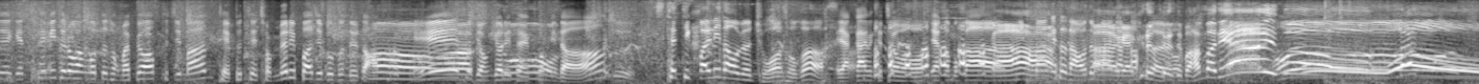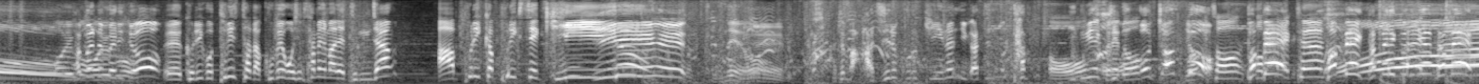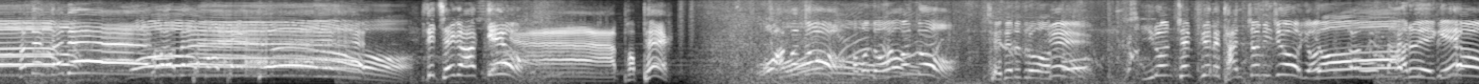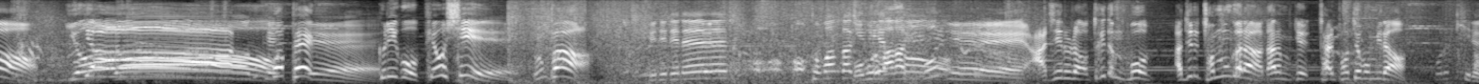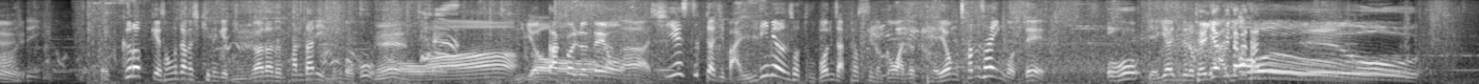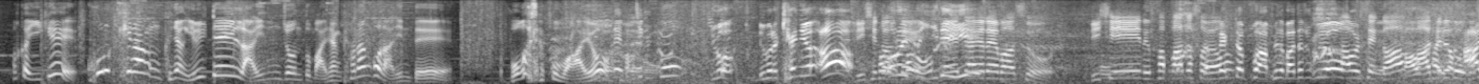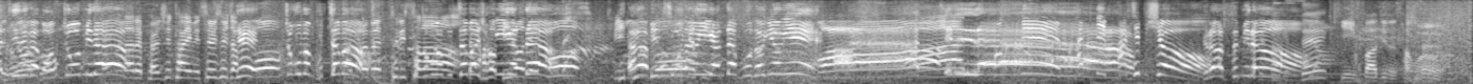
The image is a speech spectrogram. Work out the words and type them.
에게 템이 들어간 것도 정말 뼈 아프지만 데프트의 점멸이 빠진 부분들도 앞으로 아, 계속 연결이 될. 겁니다. 그 스태틱 빨리 나오면 좋아서가 약간 그쵸 뭐 약간 뭔가 민망에서 나오는 말 아, 같았어요. 그렇죠. 그렇죠. 뭐 한마디. 아이고. 어이구, 한번더말이죠 예 그리고 트리스타다 953일 만에 등장 아프리카 프릭스의 기승 예. 좋네요. 네. 하여튼 뭐 아지르 쿠르키는 이 같은 뭐탑 어, 위에 그래도 어 점프. 여기서 퍼펙트. 퍼펙트. 퍼펙트. 오. 퍼펙트. 퍼펙트. 퍼펙트. 퍼펙트. 어. 이제 제가 할게요. 아, 퍼펙트. 오, 한 번 더. 한 번 더. 한 번 더. 제대로 들어왔어. 예. 이런 챔피언의 단점이죠. 야, 나르에게? 야. 야. 야. 퍼펙트. 예. 그리고 표시 음파. BDD는 도망가기 몸으로 위해서 막아주고. 예. 아지르를 어떻게든 뭐 아지르 전문가라 나름 이렇게 잘 버텨봅니다. 코르키를 매끄럽게 성장시키는 게 중요하다는 판단이 있는 거고 예. 아, 이야. 딱 걸렸네요. 아, CS까지 말리면서 두 번 잡혔으면 그거 완전 대형 참사인 건데 오. 얘기하신 대로 그게 대기하고 있다가 다. 아니고 오. 아, 그러니까 이게 코르키랑 그냥 1대1 라인전도 마냥 편한 건 아닌데 뭐가 자꾸 와요. 네, 찍고 이거 이번에 캐니언 아 리신 서로 선수 이거 2대2 대자연의 마수. 리신 음파 빠졌어요. 백점프 앞에서 맞아주고요. 싸울 생각. 마드르도 아지르가 먼저 옵니다. 하나를 변신 타임이 슬슬 잡고 예, 조금만 붙잡아. 그러면 트리스타나 조금만 붙잡아. 한번 형이 간다. 아, 밀고 형이 간다. 보성이 형이. 와 찔러. 한입 하십시오. 그렇습니다. 근데 긴 빠지는 상황.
